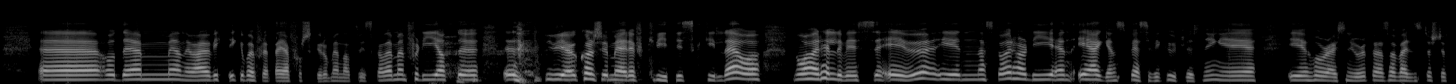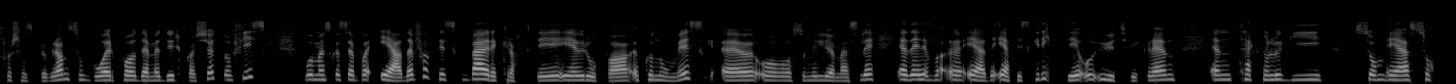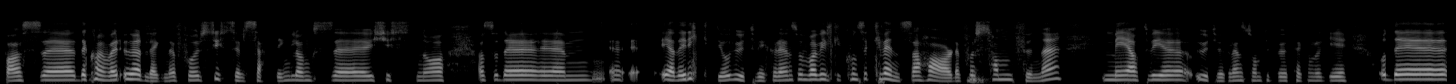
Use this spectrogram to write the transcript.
Og det mener jeg er viktig, ikke bare fordi jeg er forsker og mener at vi skal det, men fordi at vi er kanskje mer kritisk til det. Og nå har heldigvis hvis EU i neste år har de en egen spesifikk utlysning i, i, Horizon Europe, altså verdens største forskningsprogram, som går på det med dyrka kjøtt og fisk. Hvor man skal se på er det faktisk bærekraftig i Europa økonomisk eh, og også miljømessig. Er det, er det etisk riktig å utvikle en, en teknologi som er såpass eh, Det kan jo være ødeleggende for sysselsetting langs eh, kysten. Og, altså det, eh, er det riktig å utvikle en sånn Hvilke konsekvenser har det for samfunnet med at vi utvikler en sånn type teknologi? Og det,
